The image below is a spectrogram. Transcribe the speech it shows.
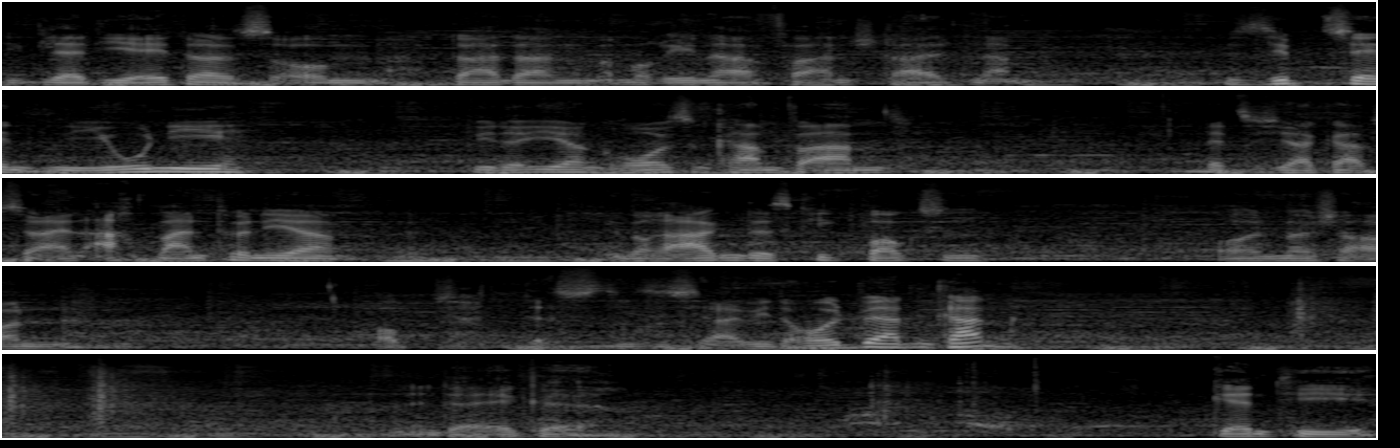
die Gladiators, um da dann Marina veranstalten am 17. Juni wieder ihren großen Kampfabend. Letztes Jahr gab es ja ein Acht-Mann-Turnier, überragendes Kickboxen. Und mal schauen, ob das dieses Jahr wiederholt werden kann. In der Ecke Genti,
